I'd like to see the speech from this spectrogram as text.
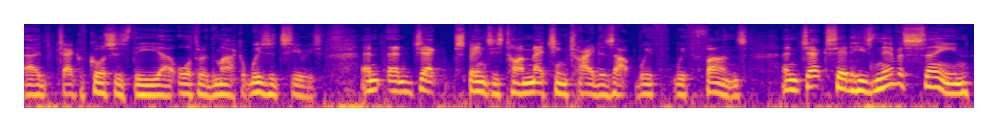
Uh, Jack, of course, is the uh, author of the Market Wizard series, and and Jack spends his time matching traders up with with funds. And Jack said he's never seen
